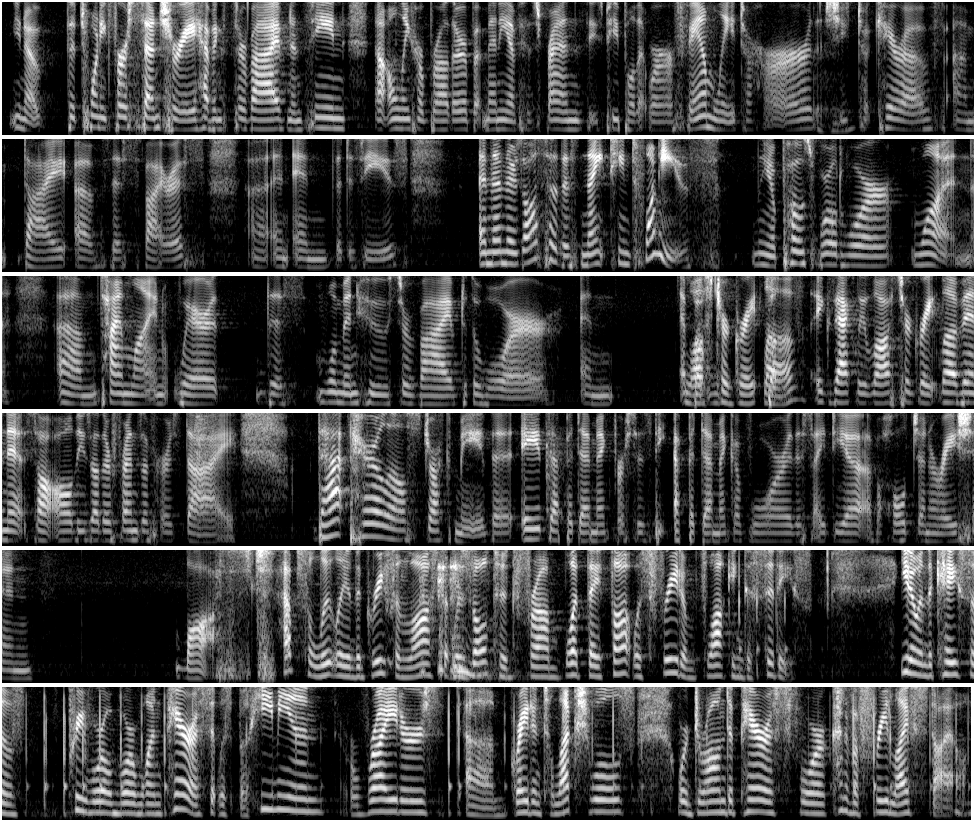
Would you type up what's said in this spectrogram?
you know, the 21st century, having survived and seen not only her brother, but many of his friends, these people that were family to her, that she took care of, um, die of this virus uh, and, and the disease. And then there's also this 1920s, you know, post World War One um, timeline where this woman who survived the war and and Lost but- her great but- love. exactly, lost her great love in it, saw all these other friends of hers die. That parallel struck me the AIDS epidemic versus the epidemic of war, this idea of a whole generation lost. Absolutely, and the grief and loss that resulted from what they thought was freedom flocking to cities. You know, in the case of pre World War I Paris, it was bohemian, writers, um, great intellectuals were drawn to Paris for kind of a free lifestyle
